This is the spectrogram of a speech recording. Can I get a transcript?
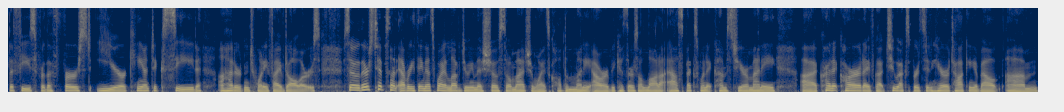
the fees for the first year can't exceed $125. So there's tips on everything. That's why I love doing this show so much and why it's called the Money Hour because there's a lot of aspects when it comes to your money. Uh, credit card, I've got two experts in here talking about um,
